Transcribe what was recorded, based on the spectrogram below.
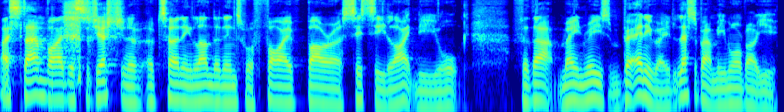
I stand by the suggestion of, of turning London into a five borough city like New York for that main reason. But anyway, less about me, more about you.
